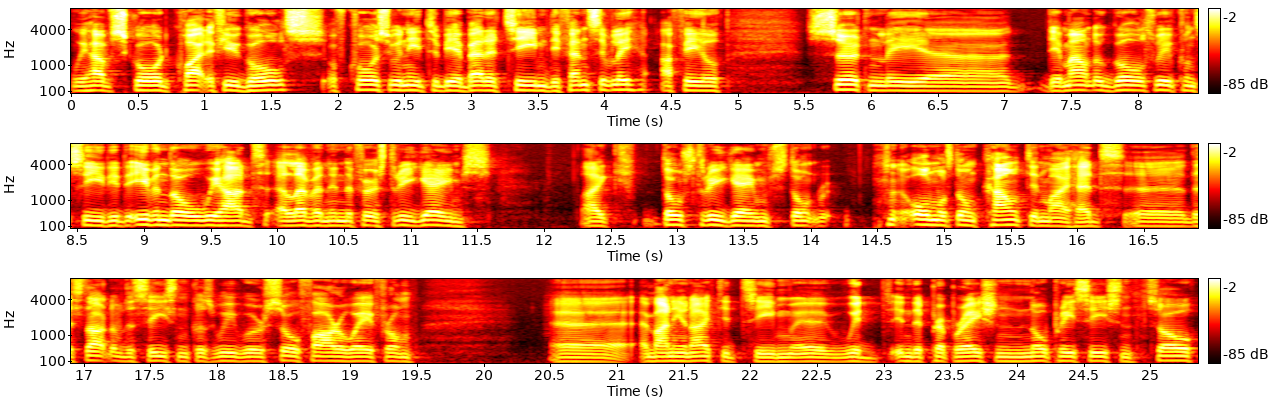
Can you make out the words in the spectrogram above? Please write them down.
we have scored quite a few goals. Of course, we need to be a better team defensively. I feel certainly uh, the amount of goals we've conceded, even though we had 11 in the first three games, like those three games don't almost don't count in my head. Uh, the start of the season because we were so far away from uh, a Man United team uh, with in the preparation, no preseason. So,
